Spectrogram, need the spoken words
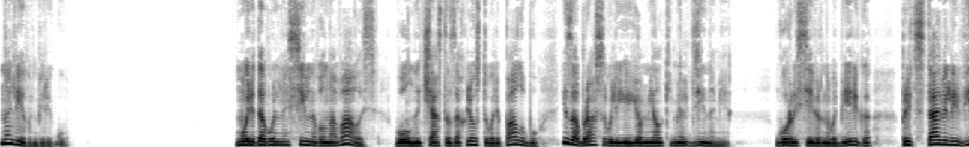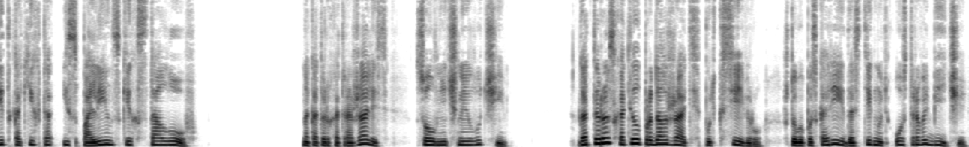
на левом берегу. Море довольно сильно волновалось, Волны часто захлестывали палубу и забрасывали ее мелкими льдинами. Горы северного берега представили вид каких-то исполинских столов, на которых отражались солнечные лучи. Гаттерас хотел продолжать путь к северу, чтобы поскорее достигнуть острова Бичи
